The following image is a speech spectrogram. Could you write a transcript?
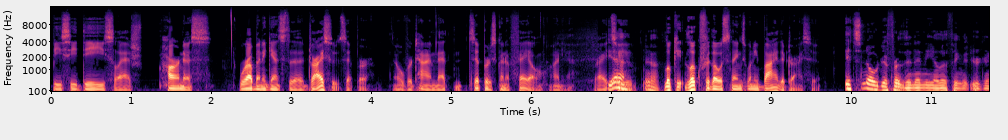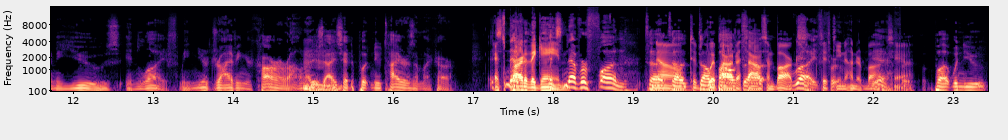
BCD slash harness rubbing against the dry suit zipper, over time that zipper's going to fail on you, right? Yeah, so you yeah. look at, look for those things when you buy the dry suit. it's no different than any other thing that you're going to use in life. I mean, you're driving your car around. I, just, I mm-hmm. just had to put new tires on my car. It's part of the game. It's never fun to, No, to, to whip out out a thousand bucks, right, 1,500 bucks, yeah. for- but when you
